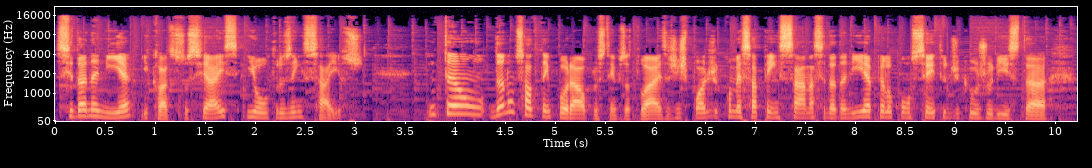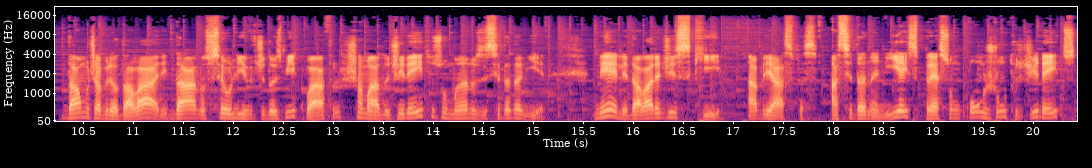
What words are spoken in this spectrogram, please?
cidadania e classes sociais e outros ensaios. Então, dando um salto temporal para os tempos atuais, a gente pode começar a pensar na cidadania pelo conceito de que o jurista Dalmo de Abreu Dallari dá no seu livro de 2004, chamado Direitos Humanos e Cidadania. Nele, Dallari diz que, abre aspas, a cidadania expressa um conjunto de direitos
